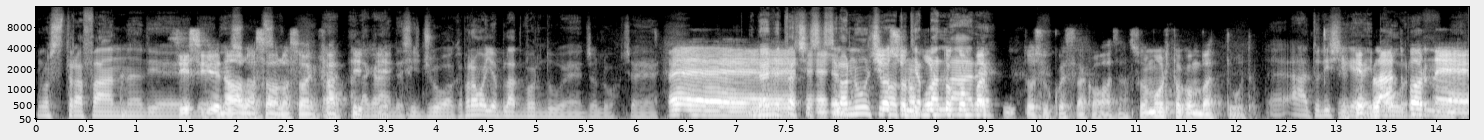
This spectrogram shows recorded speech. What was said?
uno strafan di... Sì, sì, di, no, lo so, lo so, infatti. Eh, alla grande si gioca, però voglio Bloodborne 2, eh, Gianlu. Cioè, eh, metterci, se, se lo annuncio io sono molto combattuto su questa cosa, sono molto combattuto. Eh, ah, tu dici Perché che Bloodborne è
